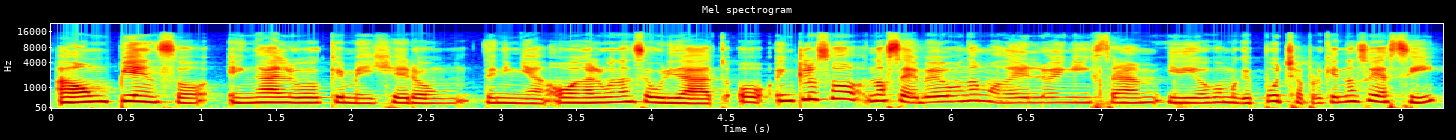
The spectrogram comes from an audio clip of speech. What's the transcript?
aún pienso en algo que me dijeron de niña o en alguna seguridad o incluso, no sé, veo una modelo en Instagram y digo como que, pucha, ¿por qué no soy así?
